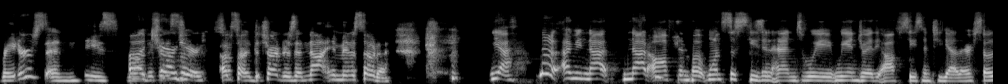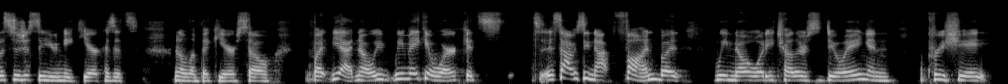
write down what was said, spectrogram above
raiders and he's uh, chargers i'm sorry the chargers and not in minnesota Yeah, no, I mean not not often, but once the season ends, we we enjoy the off season together. So this is just a unique year because it's an Olympic year. So, but yeah, no, we we make it work. It's it's obviously not fun, but we know what each other's doing and appreciate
